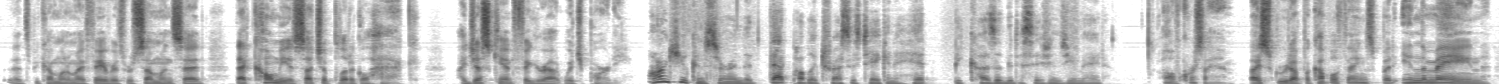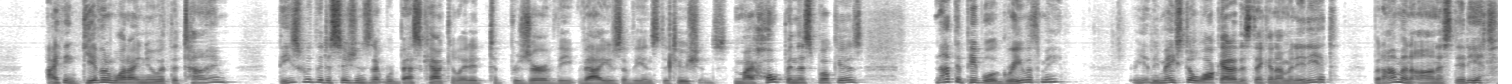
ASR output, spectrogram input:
that's become one of my favorites where someone said, That Comey is such a political hack. I just can't figure out which party. Aren't you concerned that that public trust has taken a hit because of the decisions you made? Oh, of course I am. I screwed up a couple of things, but in the main, I think given what I knew at the time, these were the decisions that were best calculated to preserve the values of the institutions. My hope in this book is not that people agree with me. They may still walk out of this thinking I'm an idiot, but I'm an honest idiot.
